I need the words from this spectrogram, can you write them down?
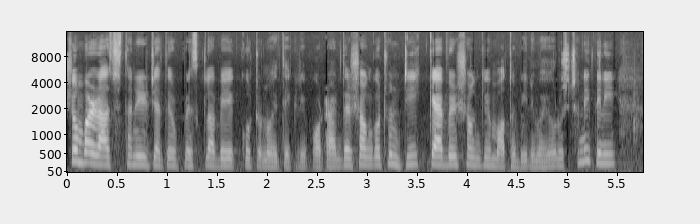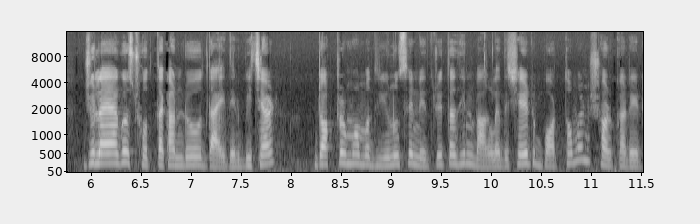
সোমবার রাজধানীর জাতীয় প্রেস ক্লাবে কূটনৈতিক রিপোর্টারদের সংগঠন ডি ক্যাবের সঙ্গে মতবিনিময় অনুষ্ঠানে তিনি জুলাই আগস্ট হত্যাকাণ্ড, দায়ীদের বিচার ডক্টর মোহাম্মদ ইউনুসের নেতৃত্বাধীন বাংলাদেশের বর্তমান সরকারের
